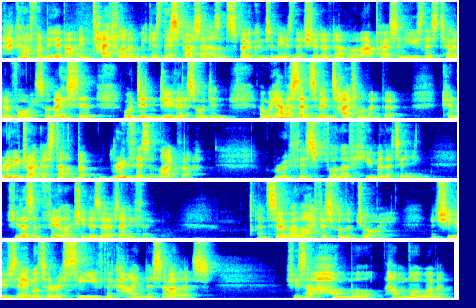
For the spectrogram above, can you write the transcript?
That can often be about entitlement because this person hasn't spoken to me as they should have done, or that person used this tone of voice, or they said or didn't do this, or didn't. And we have a sense of entitlement that can really drag us down. But Ruth isn't like that. Ruth is full of humility. She doesn't feel like she deserves anything. And so her life is full of joy, and she is able to receive the kindness of others. She's a humble, humble woman.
